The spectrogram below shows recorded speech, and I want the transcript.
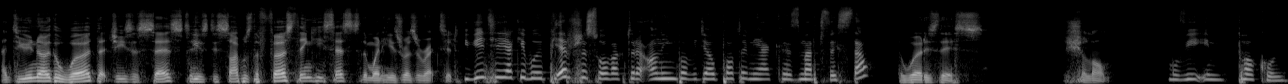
And do you know the word that Jesus says to his disciples? The first thing he says to them when he is resurrected? I wiecie, jakie były pierwsze słowa, które on im powiedział po tym, jak zmartwychwstał? The word is this Shalom. Mówi im pokój,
